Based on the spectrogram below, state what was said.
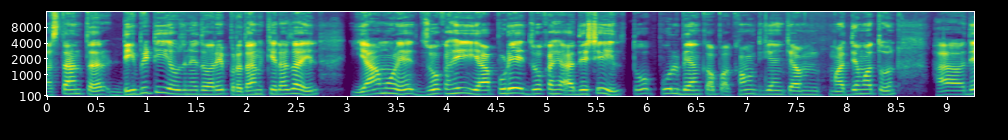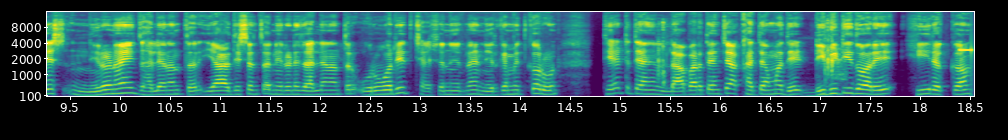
हस्तांतर डी बी टी योजनेद्वारे प्रदान केला जाईल. यामुळे जो काही यापुढे जो काही आदेश येईल तो पूल बँक ऑफ अकाउंट यांच्या माध्यमातून हा आदेश निर्णय झाल्यानंतर या आदेशांचा निर्णय झाल्यानंतर उर्वरित शासन निर्णय निर्गमित करून थेट त्या लाभार्थ्यांच्या खात्यामध्ये डी बी टीद्वारे ही रक्कम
